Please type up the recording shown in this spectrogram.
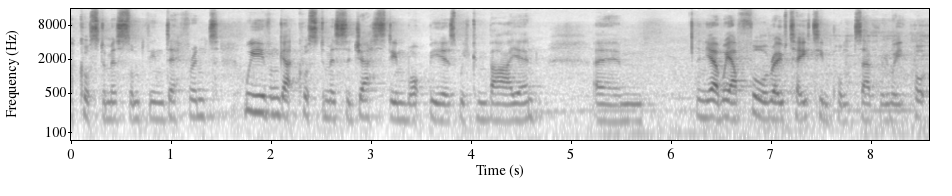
our customers something different. We even get customers suggesting what beers we can buy in. Um, and yeah, we have four rotating pumps every week. But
